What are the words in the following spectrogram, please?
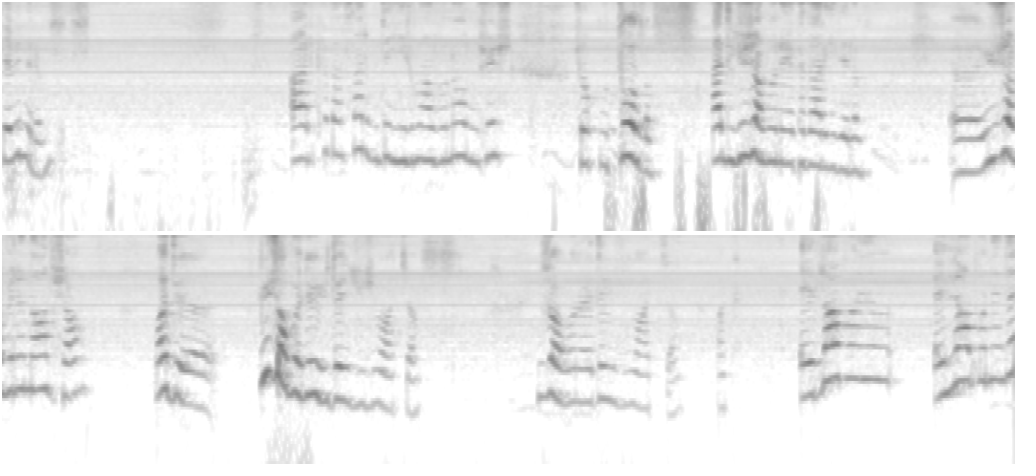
Sevinirim. Arkadaşlar bir de 20 abone olmuşuz. Çok mutlu oldum. Hadi 100 aboneye kadar gidelim. Ee, 100 abone ne yapacağım? Hadi 100 abone de yüzümü açacağım. 100 abonede yüzümü açacağım. Bak 50 abone 50 abonede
